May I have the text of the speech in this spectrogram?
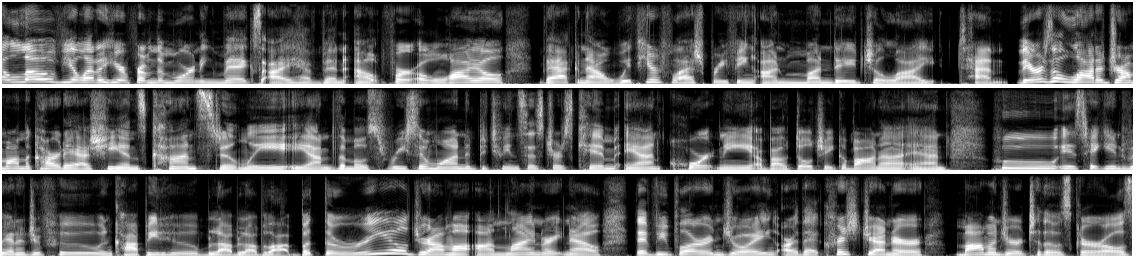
Hello, Violetta here from the Morning Mix. I have been out for a while, back now with your flash briefing on Monday, July 10th. There's a lot of drama on the Kardashians constantly, and the most recent one between sisters Kim and Kourtney about Dolce Gabbana and who is taking advantage of who and copied who, blah, blah, blah. But the real drama online right now that people are enjoying are that Kris Jenner, momager to those girls,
